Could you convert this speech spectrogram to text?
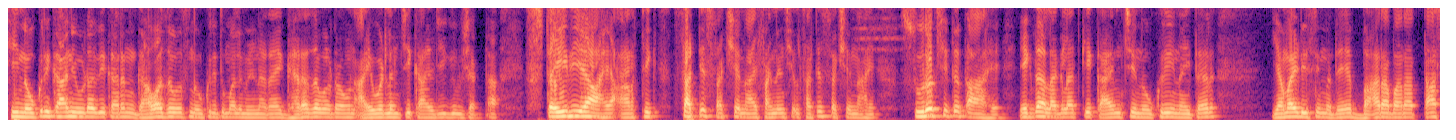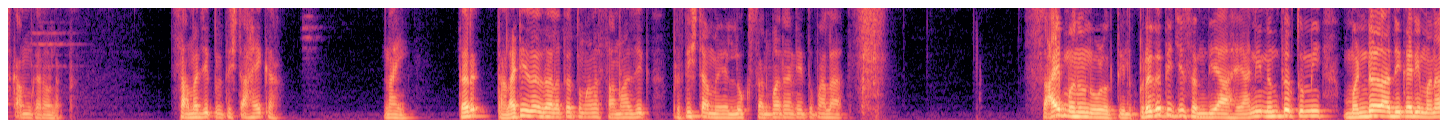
ही नोकरी का निवडावी? कारण गावाजवळच नोकरी तुम्हाला मिळणार आहे. घराजवळ राहून आईवडिलांची काळजी घेऊ शकता. स्थैर्य आहे आर्थिक सॅटिस्फॅक्शन आहे फायनान्शियल सॅटिस्फॅक्शन आहे सुरक्षितता आहे. एकदा लागलात की कायमची नोकरी नाहीतर एम आय डी सीमध्ये बारा बारा तास काम करावं लागतं. सामाजिक प्रतिष्ठा आहे का? नाही. तर तलाठी जर झाला तर तुम्हाला सामाजिक प्रतिष्ठा मिळेल लोक सन्मानाने तुम्हाला साहेब म्हणून ओळखतील प्रगतीची संधी आहे आणि नंतर तुम्ही मंडळ अधिकारी म्हणा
